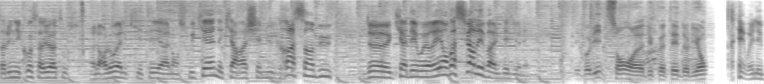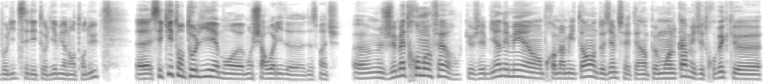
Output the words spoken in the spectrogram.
Salut Nico, salut à tous. Alors l'OL qui était à Lens ce week-end et qui a arraché le nul grâce à un but de Kadewere. On va se faire les vals des Lyonnais. Les bolides sont euh, du côté de Lyon. Et oui, les bolides, c'est des tauliers bien entendu. Euh, c'est qui ton taulier, mon, euh, mon cher Walid, de ce match? Euh, je vais mettre Romain Fèvre, que j'ai bien aimé en première mi-temps. En deuxième, ça a été un peu moins le cas, mais j'ai trouvé que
